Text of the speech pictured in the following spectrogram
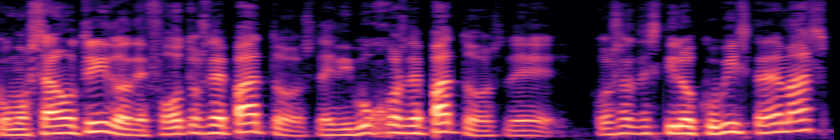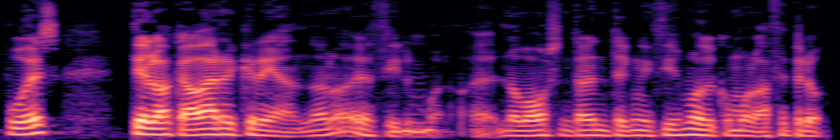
Como se ha nutrido de fotos de patos, de dibujos de patos, de cosas de estilo cubista y demás, pues te lo acaba recreando, ¿no? Es decir, bueno, eh, no vamos a entrar en tecnicismo de cómo lo hace, pero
